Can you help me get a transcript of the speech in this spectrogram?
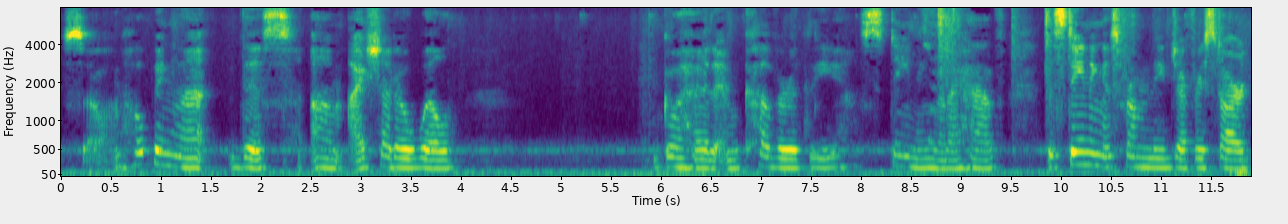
So I'm hoping that this um, eyeshadow will go ahead and cover the staining that I have. The staining is from the Jeffree Star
